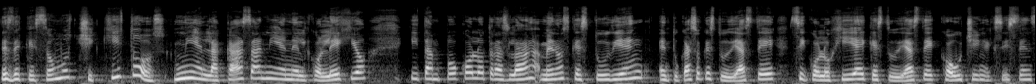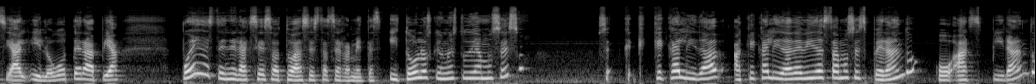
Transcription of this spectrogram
desde que somos chiquitos? Ni en la casa, ni en el colegio, y tampoco lo trasladan, a menos que estudien, en tu caso que estudiaste psicología y que estudiaste coaching existencial y logoterapia, puedes tener acceso a todas estas herramientas. ¿Y todos los que no estudiamos eso? ¿qué, calidad, ¿A qué calidad de vida estamos esperando o aspirando?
